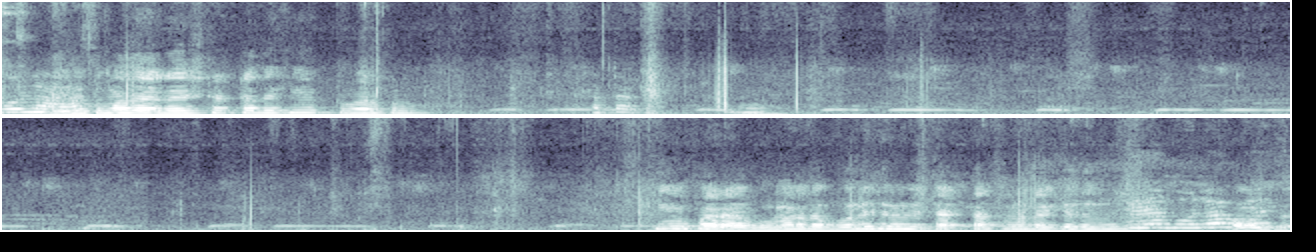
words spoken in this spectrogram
বলল তোমাদের রেজিস্টারটা দেখি একটু বার করো। কি ব্যাপার? ওনাকে তো বলেছিলাম যে চারটার সময় ডেকে দেবে। হ্যাঁ বলো কলমটা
